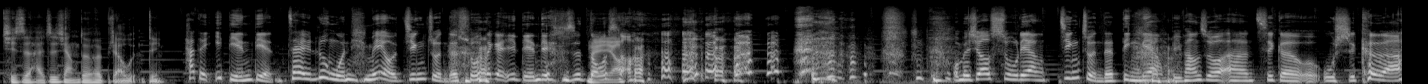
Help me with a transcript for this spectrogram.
其实还是相对会比较稳定。它的一点点在论文里面有精准的说那个一点点是多少？我们需要数量精准的定量，比方说，呃，吃个五十克啊。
